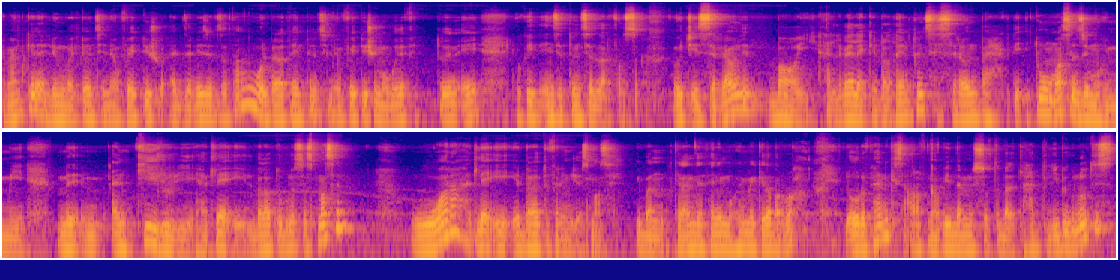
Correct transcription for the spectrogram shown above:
تمام كده؟ ال lingual tonsil ال lymphoid tissue at the base of the tongue وال palatine tonsil ال lymphoid tissue موجودة في ال ton إيه located in the tonsillar fossa which is surrounded by خلي بالك ال palatine tonsil surrounded by حاجتين two muscles مهمين. anteriorly هتلاقي ال palatoglossus muscle ورا هتلاقي ال palatopharyngeus muscle يبقى الكلام ده تاني مهم كده بالراحة. ال oropharynx عرفنا هو بيبدأ من ال soft palate لحد ال epiglottis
